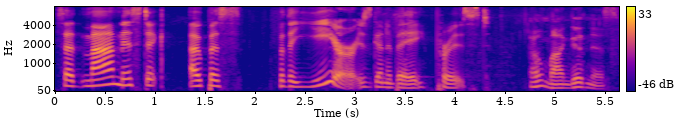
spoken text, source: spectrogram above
So, my mystic opus for the year is going to be Proust. Oh my goodness!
